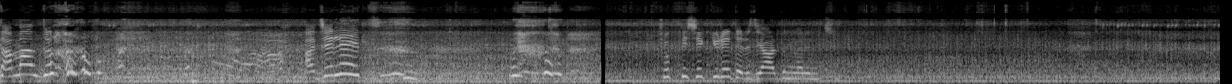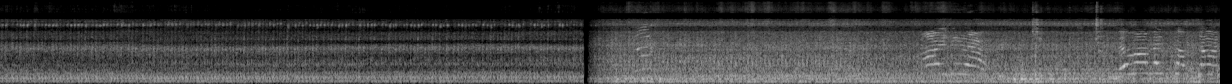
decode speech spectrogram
Tamam dur. Acele et. Çok teşekkür ederiz yardımların için. Aynen. Devam et kaptan.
